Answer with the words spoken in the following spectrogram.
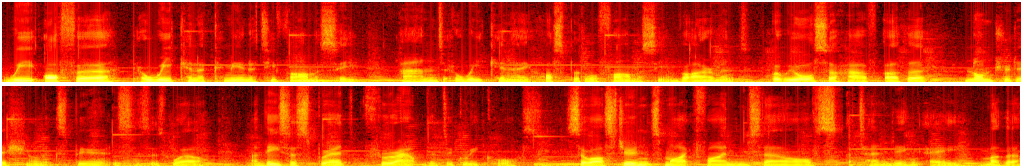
We offer a week in a community pharmacy and a week in a hospital pharmacy environment, but we also have other non-traditional experiences as well, and these are spread throughout the degree course. So our students might find themselves attending a mother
